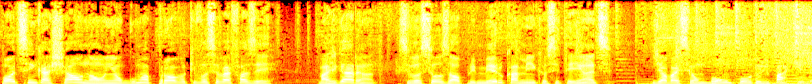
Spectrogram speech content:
podem se encaixar ou não em alguma prova que você vai fazer, mas garanto, se você usar o primeiro caminho que eu citei antes, já vai ser um bom ponto de partida.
